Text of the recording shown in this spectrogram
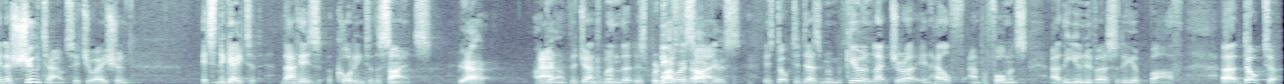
in a shootout situation, it's negated. That is according to the science. Yeah. I And get- the gentleman that has produced the wouldn't argue. science is Dr. Desmond McEwan, lecturer in health and performance at the University of Bath. Uh, doctor,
